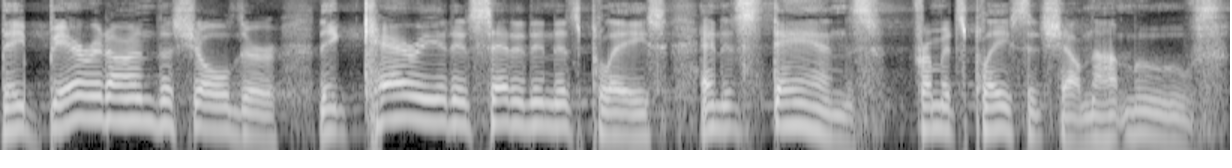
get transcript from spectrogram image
They bear it on the shoulder. They carry it and set it in its place, and it stands. From its place it shall not move.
